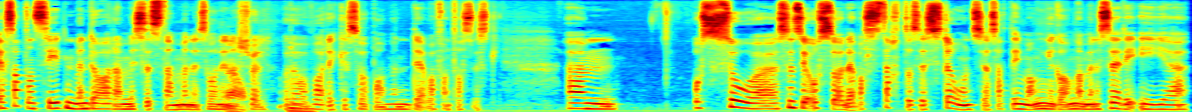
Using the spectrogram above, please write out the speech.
jeg har sett han siden, men da hadde han mistet stemmen. Jeg så han i. Nashville, og da var det ikke så bra, men det var fantastisk. Um, og så syns jeg også det var sterkt å se Stones. Jeg har sett dem mange ganger, men jeg ser dem i uh,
